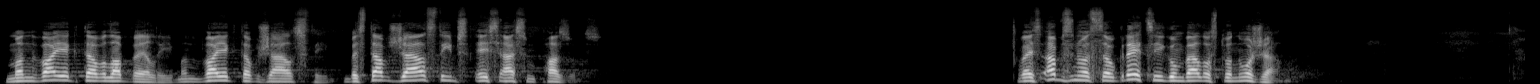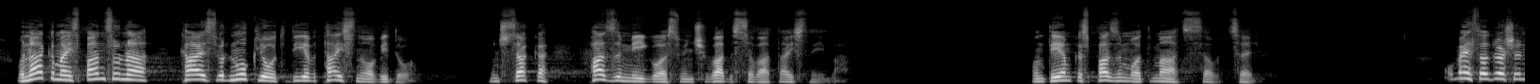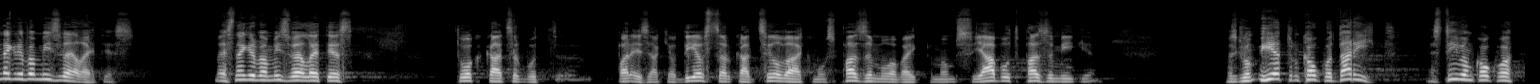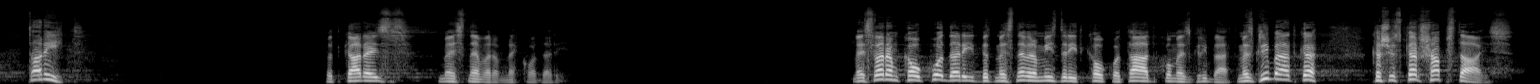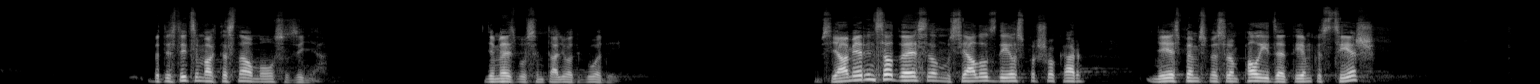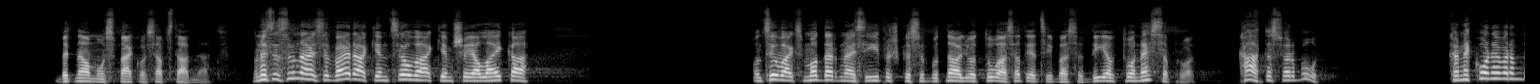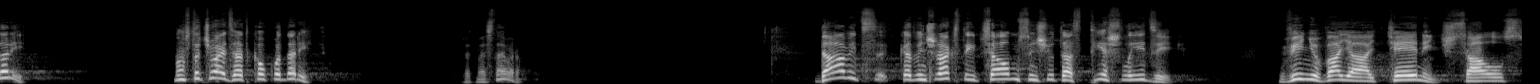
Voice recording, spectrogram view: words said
man vajag tavu labvēlību, man vajag tavu žēlstību. Bez tavas žēlstības es esmu pazudis. Vai es apzinos savu grēcīgumu, vēlos to nožēlot. Un nākamais pants runā, kā es varu nokļūt Dieva taisno vidū. Viņš saka, pazemīgos viņš vada savā taisnībā. Un tiem, kas pazemot, māca savu ceļu. Un mēs to droši vien negribam izvēlēties. Mēs negribam izvēlēties to, ka kāds varbūt pareizāk jau Dievs caur kādu cilvēku mūs pazemo vai ka mums jābūt pazemīgiem. Mēs gribam iet un kaut ko darīt. Mēs gribam kaut ko darīt. bet kādreiz mēs nevaram neko darīt. Mēs varam kaut ko darīt, bet mēs nevaram izdarīt kaut ko tādu, ko mēs gribētu. Mēs gribētu, ka, ka šis karš apstājas, bet visticamāk tas nav mūsu ziņā. Ja mēs būsim tā ļoti godīgi. Mums jāmierina savu dvēseli, mums jālūdz Dievs par šo karu. Ja iespējams, mēs varam palīdzēt tiem, kas cieš, bet nav mūsu spēkos apstādināt. Un es esmu runājis ar vairākiem cilvēkiem šajā laikā, Un cilvēks modernais īpaši, kas varbūt nav ļoti tuvās attiecībās ar Dievu, to nesaprot. Kā tas var būt? Ka neko nevaram darīt. Mums taču vajadzētu kaut ko darīt. Bet mēs nevaram. Dāvids, kad viņš rakstīja psalmus, viņš jutās tieši līdzīgi. Viņu vajāja ķēniņš, sauls.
